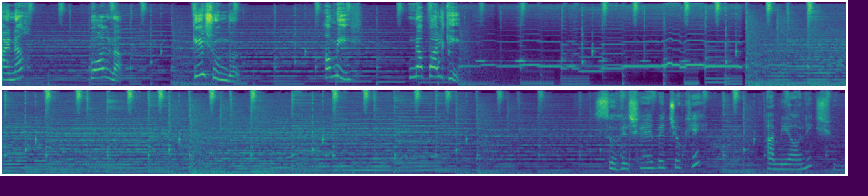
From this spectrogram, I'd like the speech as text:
আয়না, বল না, কে সুন্দর? আমি না পালকি? সোহেল সাহেবের চোখে আমি অনেক সুন্দর।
